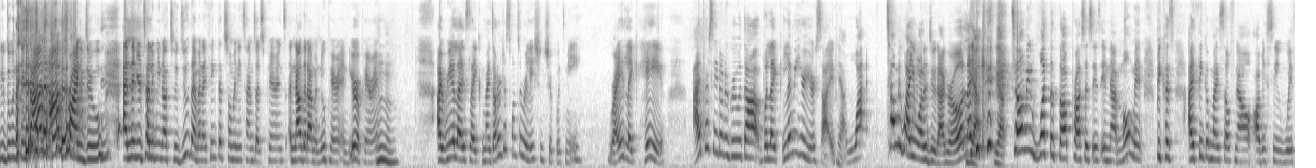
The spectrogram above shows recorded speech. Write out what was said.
you're doing the things I'm, I'm trying to do, and then you're telling me not to do them. And I think that so many times as parents, and now that I'm a new parent and you're a parent, Mhm. I realize like my daughter just wants a relationship with me, right? Like, hey, I personally don't agree with that, but like, let me hear your side. Yeah. Why? Tell me why you want to do that, girl. Like, yeah. tell me what the thought process is in that moment because I think of myself now, obviously with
